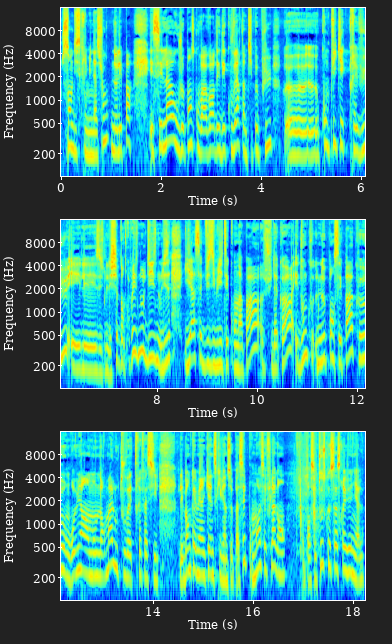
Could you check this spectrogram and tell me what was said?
sans discrimination ne l'est pas. Et c'est là où je pense qu'on va avoir des découvertes un petit peu plus euh, compliquées que prévues. Et les, chefs d'entreprise nous le disent, nous le disent. Il y a cette visibilité qu'on n'a pas. Je suis d'accord. Et donc, ne pensez pas qu'on revient à un monde normal où tout va être très facile. Les banques américaines, ce qui vient de se passer, pour moi, c'est flagrant. On pensait tous que ça serait génial.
